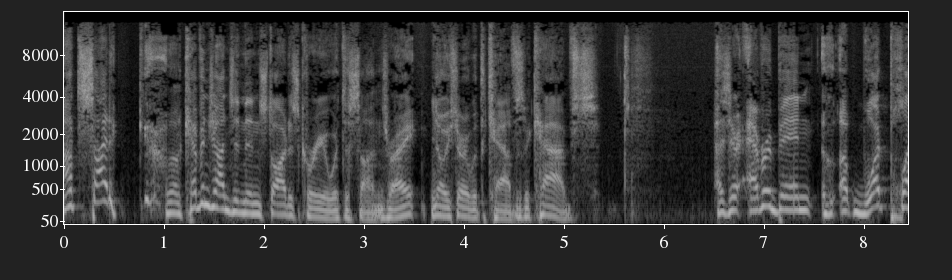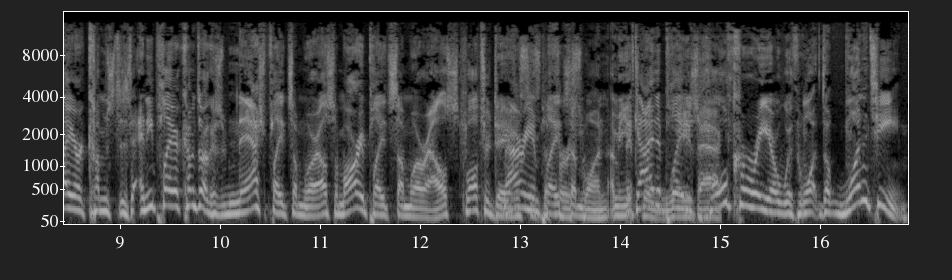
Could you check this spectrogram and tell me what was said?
Outside of well, Kevin Johnson didn't start his career with the Suns, right? No, he started with the Cavs. The Cavs. Has there ever been uh, what player comes? Does any player come to? Because Nash played somewhere else. Amar'e played somewhere else. Walter Davis Marion is the played first some- one. I mean, the guy that played his back. whole career with one, the one team.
